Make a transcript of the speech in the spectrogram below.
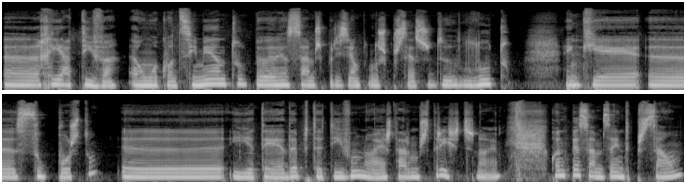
ah, reativa a um acontecimento. Pensamos, por exemplo, nos processos de luto, em que é ah, suposto e até adaptativo, não é? Estarmos tristes, não é? Quando pensamos em depressão,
